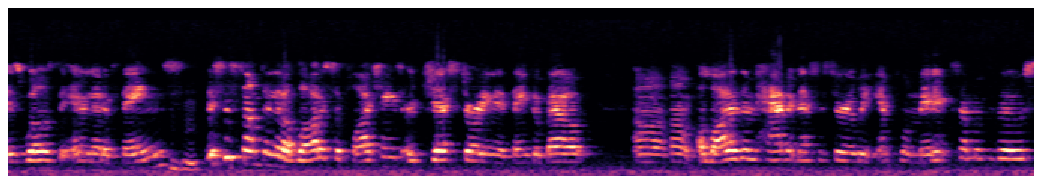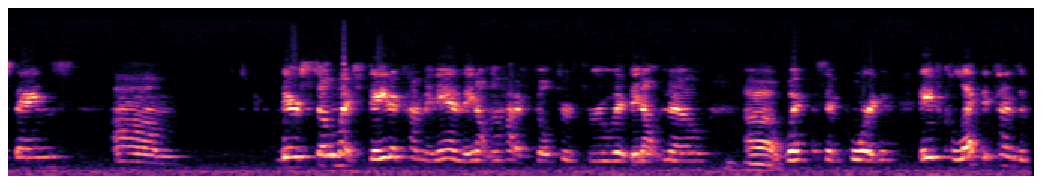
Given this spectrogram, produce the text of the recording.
as well as the Internet of Things, mm-hmm. this is something that a lot of supply chains are just starting to think about. Um, a lot of them haven't necessarily implemented some of those things. Um, there's so much data coming in, they don't know how to filter through it. They don't know uh, mm-hmm. what's important. They've collected tons of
